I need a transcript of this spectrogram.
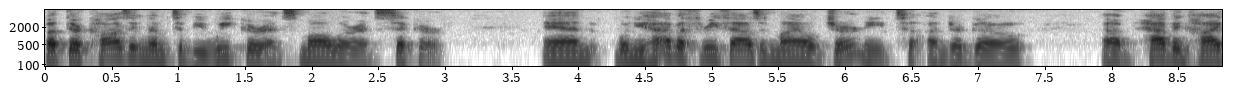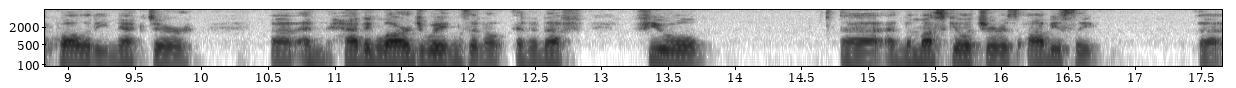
but they're causing them to be weaker and smaller and sicker. And when you have a 3,000 mile journey to undergo, uh, having high quality nectar uh, and having large wings and, and enough fuel uh, and the musculature is obviously uh,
